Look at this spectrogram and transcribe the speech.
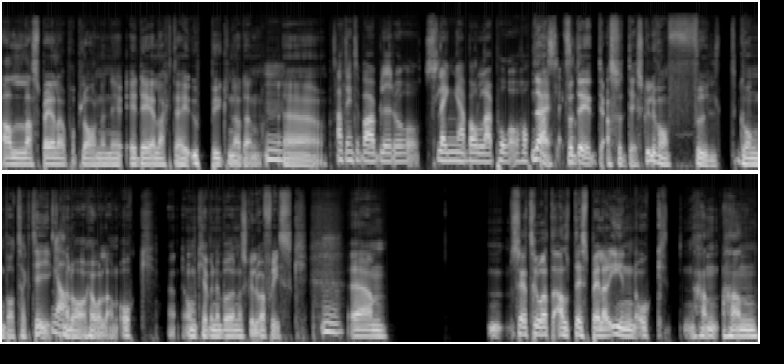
alla spelare på planen är, är delaktiga i uppbyggnaden. Mm. Eh, Att det inte bara blir att slänga bollar på och hoppas. nej, liksom. för det, alltså, det skulle vara en fullt gångbar taktik Ja. när du har Haaland och om Kevin De Bruyne skulle vara frisk. Mm. Ehm, så jag tror att allt det spelar in och han, han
